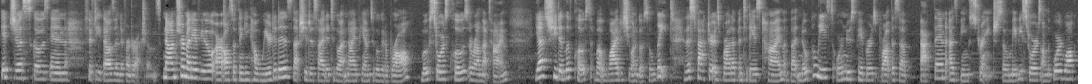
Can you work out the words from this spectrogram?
It just goes in 50,000 different directions. Now I'm sure many of you are also thinking how weird it is that she decided to go at 9 p.m. to go get a bra. Most stores close around that time. Yes, she did live close, but why did she want to go so late? This factor is brought up in today's time, but no police or newspapers brought this up back then as being strange, so maybe stores on the boardwalk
